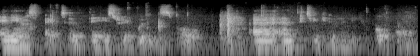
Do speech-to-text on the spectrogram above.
any aspect of the history of women's sport, uh, and particularly football.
